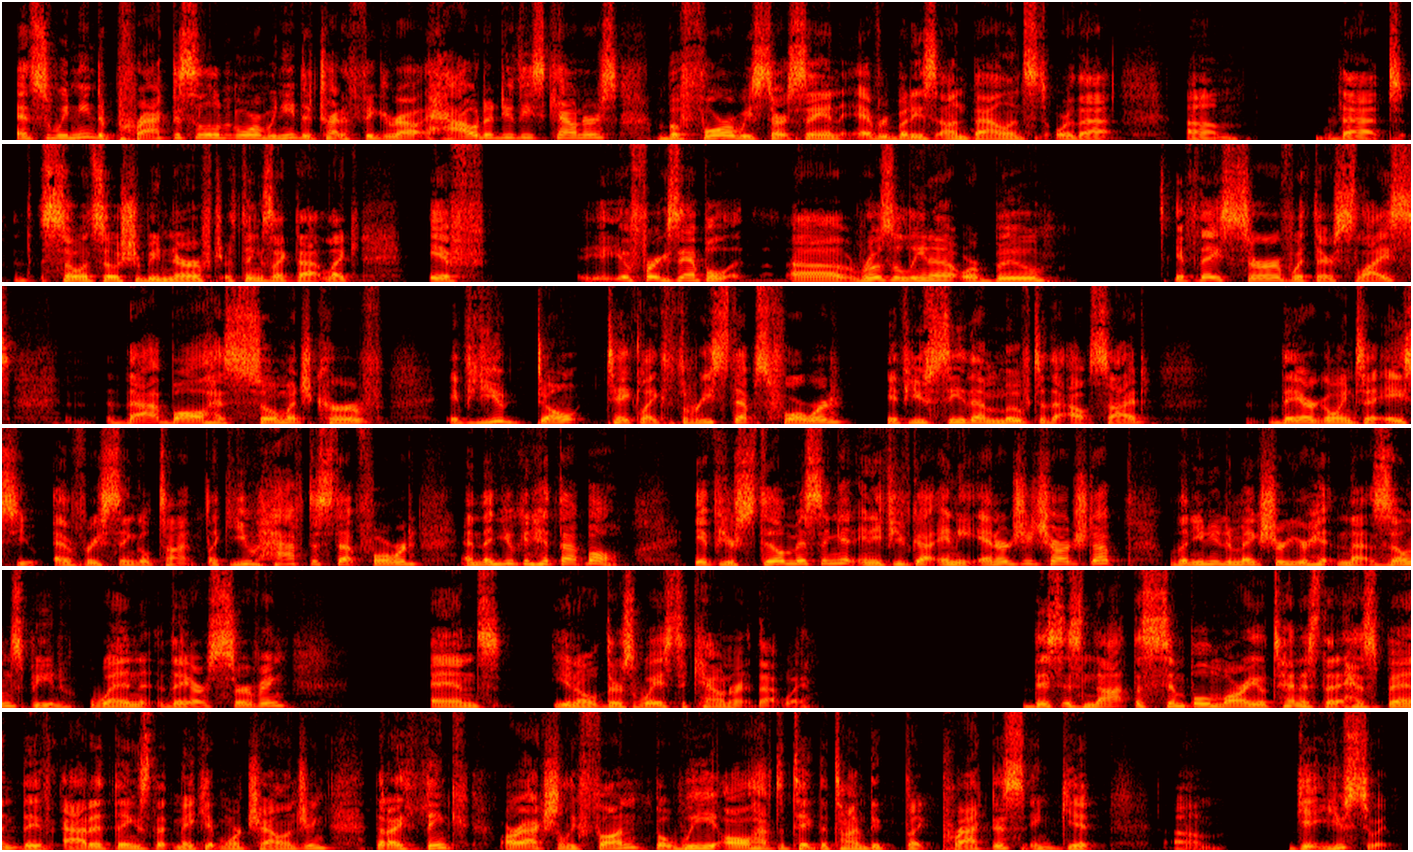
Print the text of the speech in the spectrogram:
and so we need to practice a little bit more. We need to try to figure out how to do these counters before we start saying everybody's unbalanced or that um, that so and so should be nerfed or things like that. Like if, y- for example, uh, Rosalina or Boo, if they serve with their slice, that ball has so much curve. If you don't take like three steps forward, if you see them move to the outside, they are going to ace you every single time. Like you have to step forward and then you can hit that ball. If you're still missing it and if you've got any energy charged up, well, then you need to make sure you're hitting that zone speed when they are serving. And, you know, there's ways to counter it that way. This is not the simple Mario Tennis that it has been. They've added things that make it more challenging that I think are actually fun, but we all have to take the time to like practice and get um, get used to it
